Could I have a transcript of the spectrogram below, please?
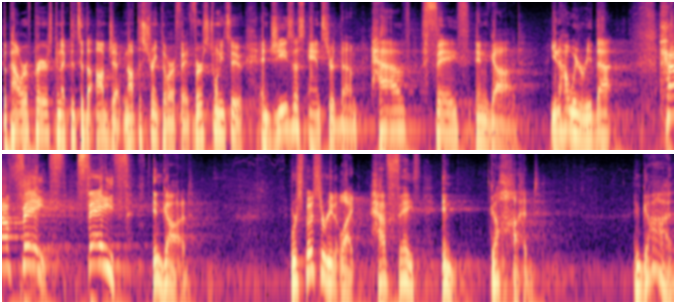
The power of prayer is connected to the object, not the strength of our faith. Verse 22 And Jesus answered them, Have faith in God. You know how we read that? Have faith, faith in God. We're supposed to read it like, Have faith in God. In God.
